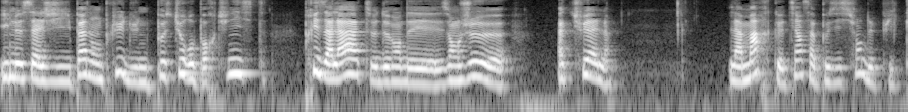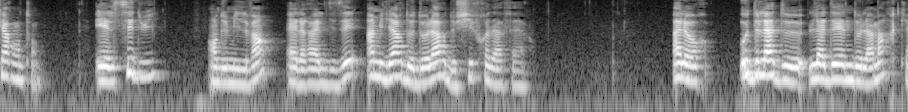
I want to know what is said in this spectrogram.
Il ne s'agit pas non plus d'une posture opportuniste, prise à la hâte devant des enjeux actuels. La marque tient sa position depuis 40 ans et elle séduit. En 2020, elle réalisait un milliard de dollars de chiffre d'affaires. Alors, au-delà de l'ADN de la marque,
